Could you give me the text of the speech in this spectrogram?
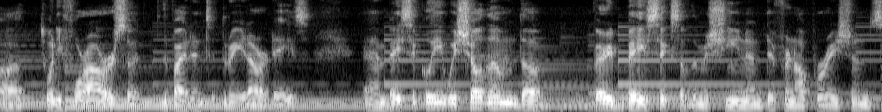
uh, 24 hours, so divided into three eight-hour days. And basically, we show them the very basics of the machine and different operations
